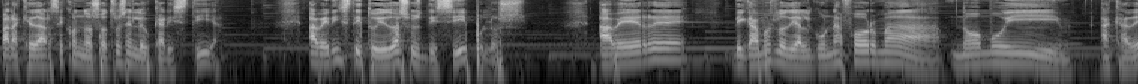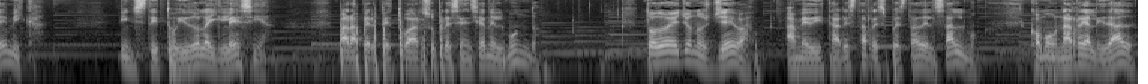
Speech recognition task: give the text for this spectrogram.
para quedarse con nosotros en la Eucaristía, haber instituido a sus discípulos, haber, eh, digámoslo de alguna forma no muy académica, instituido la iglesia para perpetuar su presencia en el mundo. Todo ello nos lleva a meditar esta respuesta del Salmo como una realidad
